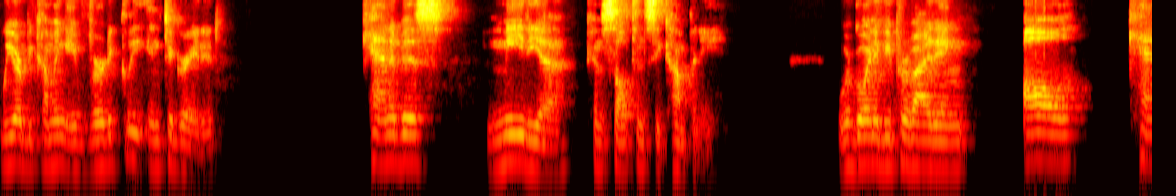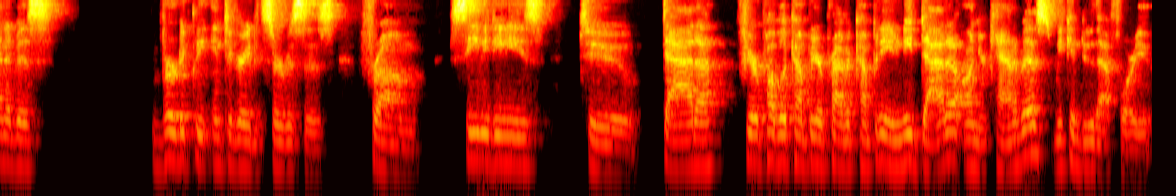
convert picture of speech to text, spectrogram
we are becoming a vertically integrated cannabis media consultancy company. We're going to be providing all cannabis vertically integrated services from CBDs to data. If you're a public company or private company, you need data on your cannabis, we can do that for you.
